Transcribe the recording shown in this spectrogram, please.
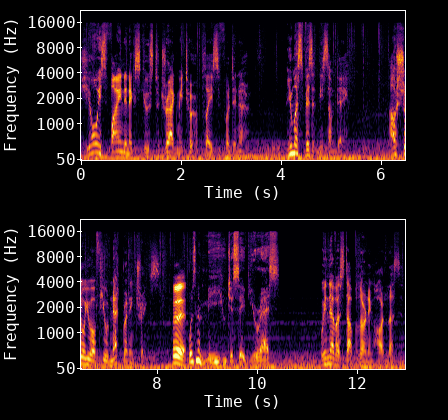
She always find an excuse to drag me to her place for dinner. You must visit me someday. I'll show you a few net running tricks. Wasn't it me who just saved your ass? We never stop learning hard lessons.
